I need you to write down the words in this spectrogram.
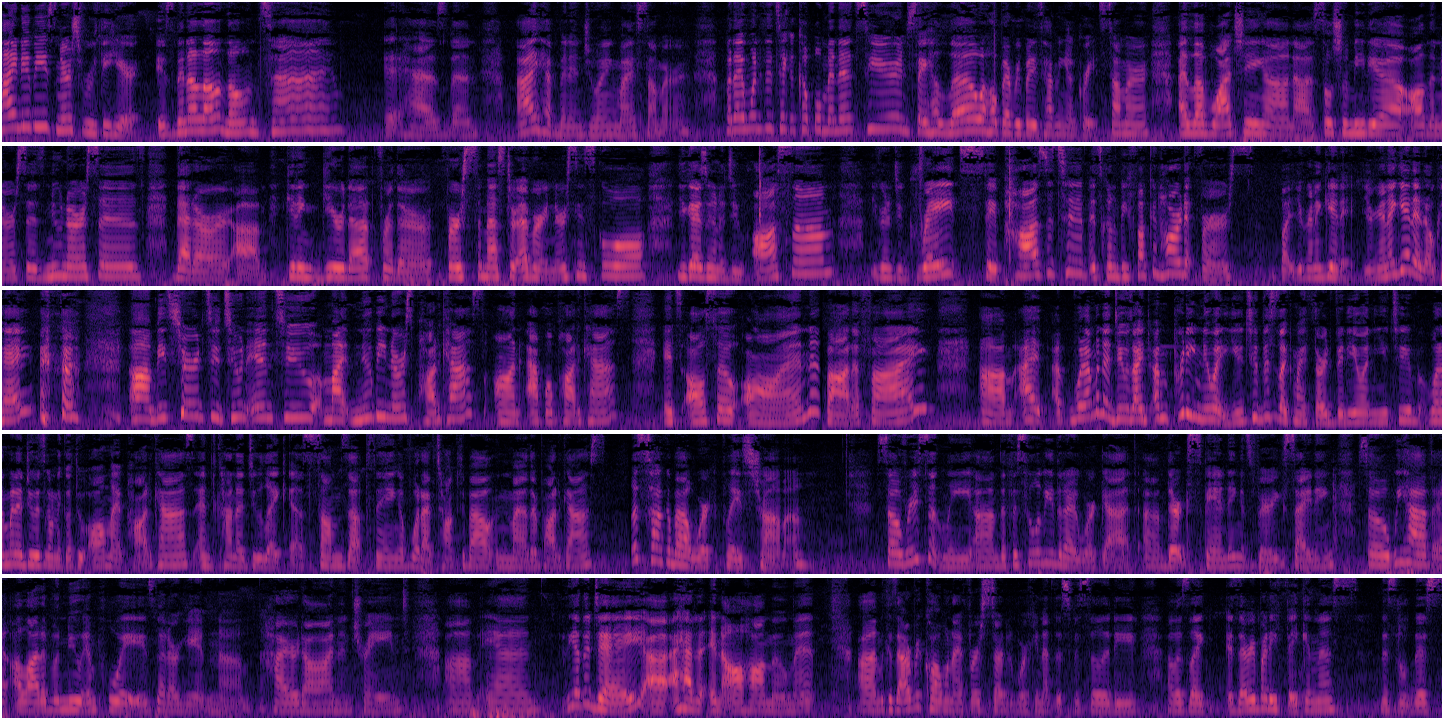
Hi, newbies. Nurse Ruthie here. It's been a long, long time. It has been. I have been enjoying my summer, but I wanted to take a couple minutes here and say hello. I hope everybody's having a great summer. I love watching on uh, social media all the nurses, new nurses that are um, getting geared up for their first semester ever in nursing school. You guys are gonna do awesome. You're gonna do great. Stay positive. It's gonna be fucking hard at first but you're gonna get it. You're gonna get it, okay? um, be sure to tune into my newbie nurse podcast on Apple Podcasts. It's also on Spotify. Um, I, I, what I'm gonna do is I, I'm pretty new at YouTube. This is like my third video on YouTube. What I'm gonna do is I'm gonna go through all my podcasts and kind of do like a sums up thing of what I've talked about in my other podcasts. Let's talk about workplace trauma. So recently, um, the facility that I work at, um, they're expanding. It's very exciting. So we have a, lot of new employees that are getting um, hired on and trained. Um, and the other day, uh, I had an aha moment um, because I recall when I first started working at this facility, I was like, "Is everybody faking this? This this."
